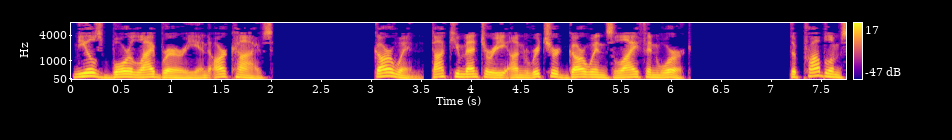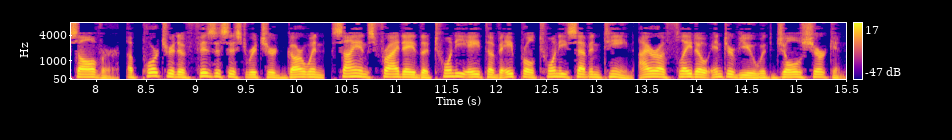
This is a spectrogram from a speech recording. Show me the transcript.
Niels Bohr Library and Archives Garwin, documentary on Richard Garwin's life and work. The Problem Solver, a portrait of physicist Richard Garwin, Science Friday 28 April 2017 Ira Flatow interview with Joel Shurkin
